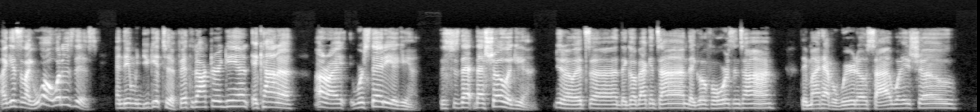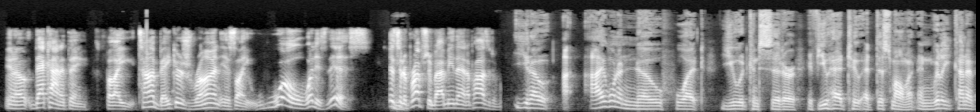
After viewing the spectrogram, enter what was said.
like it's like, whoa, what is this? And then when you get to the fifth doctor again, it kind of, all right, we're steady again. This is that that show again. You know, it's uh they go back in time, they go forwards in time. They might have a weirdo sideways show, you know, that kind of thing. But like Tom Baker's run is like, whoa, what is this? It's an abruption, but I mean that in a positive way. You know, I, I want to know what you would consider if you had to at this moment and really kind of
